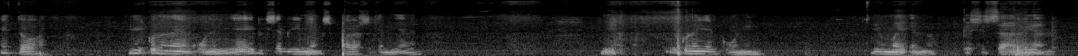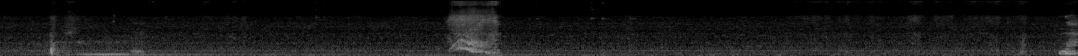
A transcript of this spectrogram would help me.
Ito, hindi ko na na yan kunin. Yan, ibig sabihin yan para sa ganyan. Hindi, hindi ko na yan kunin. Yung may ano. Kasi sa ano yan. Na.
